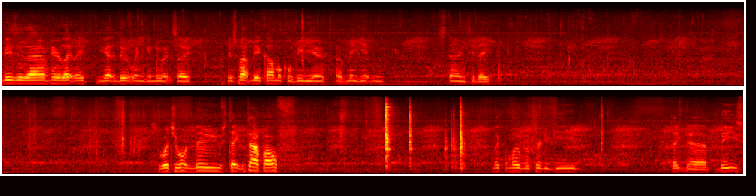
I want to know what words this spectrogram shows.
busy as I am here lately, you got to do it when you can do it. So this might be a comical video of me getting stung today. So what you want to do is take the top off, look them over pretty good, take the bees,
